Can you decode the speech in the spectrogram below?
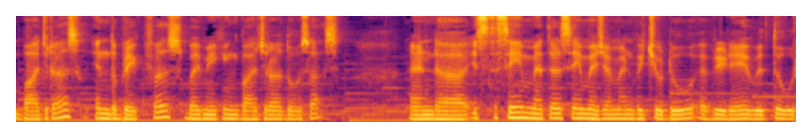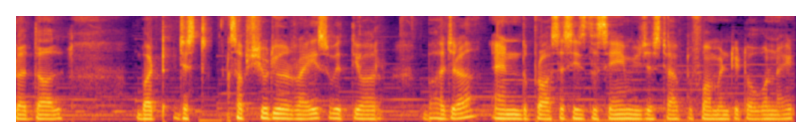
bajras in the breakfast by making bajra dosas and uh, it's the same method same measurement which you do every day with the urad dal. But just substitute your rice with your bajra and the process is the same. You just have to ferment it overnight.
